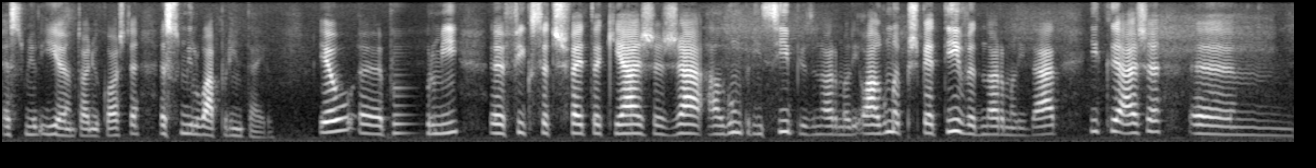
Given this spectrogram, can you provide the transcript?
assumiu, e António Costa assumiu-lo á por inteiro. Eu, uh, por, por, mim, uh, fico satisfeita que haja já algum princípio de normalidade, ou alguma perspectiva de normalidade e que haja uh,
